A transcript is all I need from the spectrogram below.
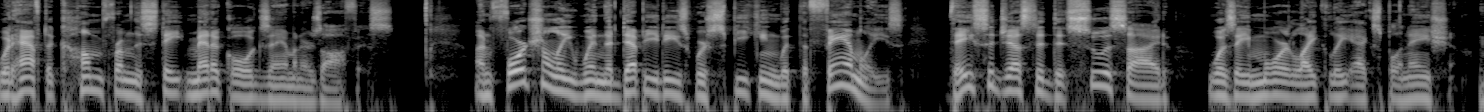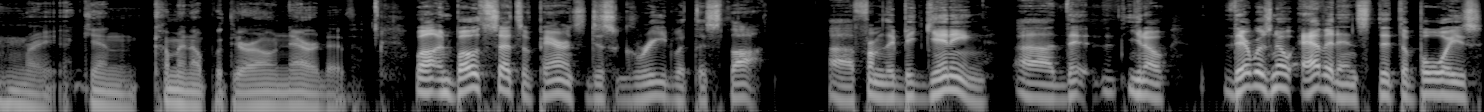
would have to come from the state medical examiner's office. Unfortunately, when the deputies were speaking with the families, they suggested that suicide was a more likely explanation. Right. Again, coming up with your own narrative. Well, and both sets of parents disagreed with this thought. Uh, from the beginning, uh, that you know, there was no evidence that the boys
